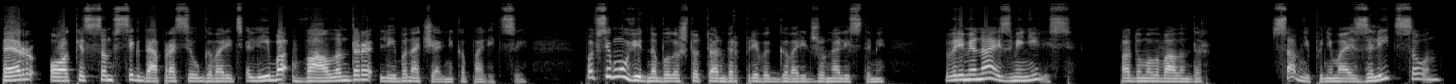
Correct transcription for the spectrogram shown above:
Пер Окессон всегда просил говорить либо Валландера, либо начальника полиции. По всему видно было, что Тернберг привык говорить с журналистами. «Времена изменились», — подумал Валландер. Сам не понимая, злится он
